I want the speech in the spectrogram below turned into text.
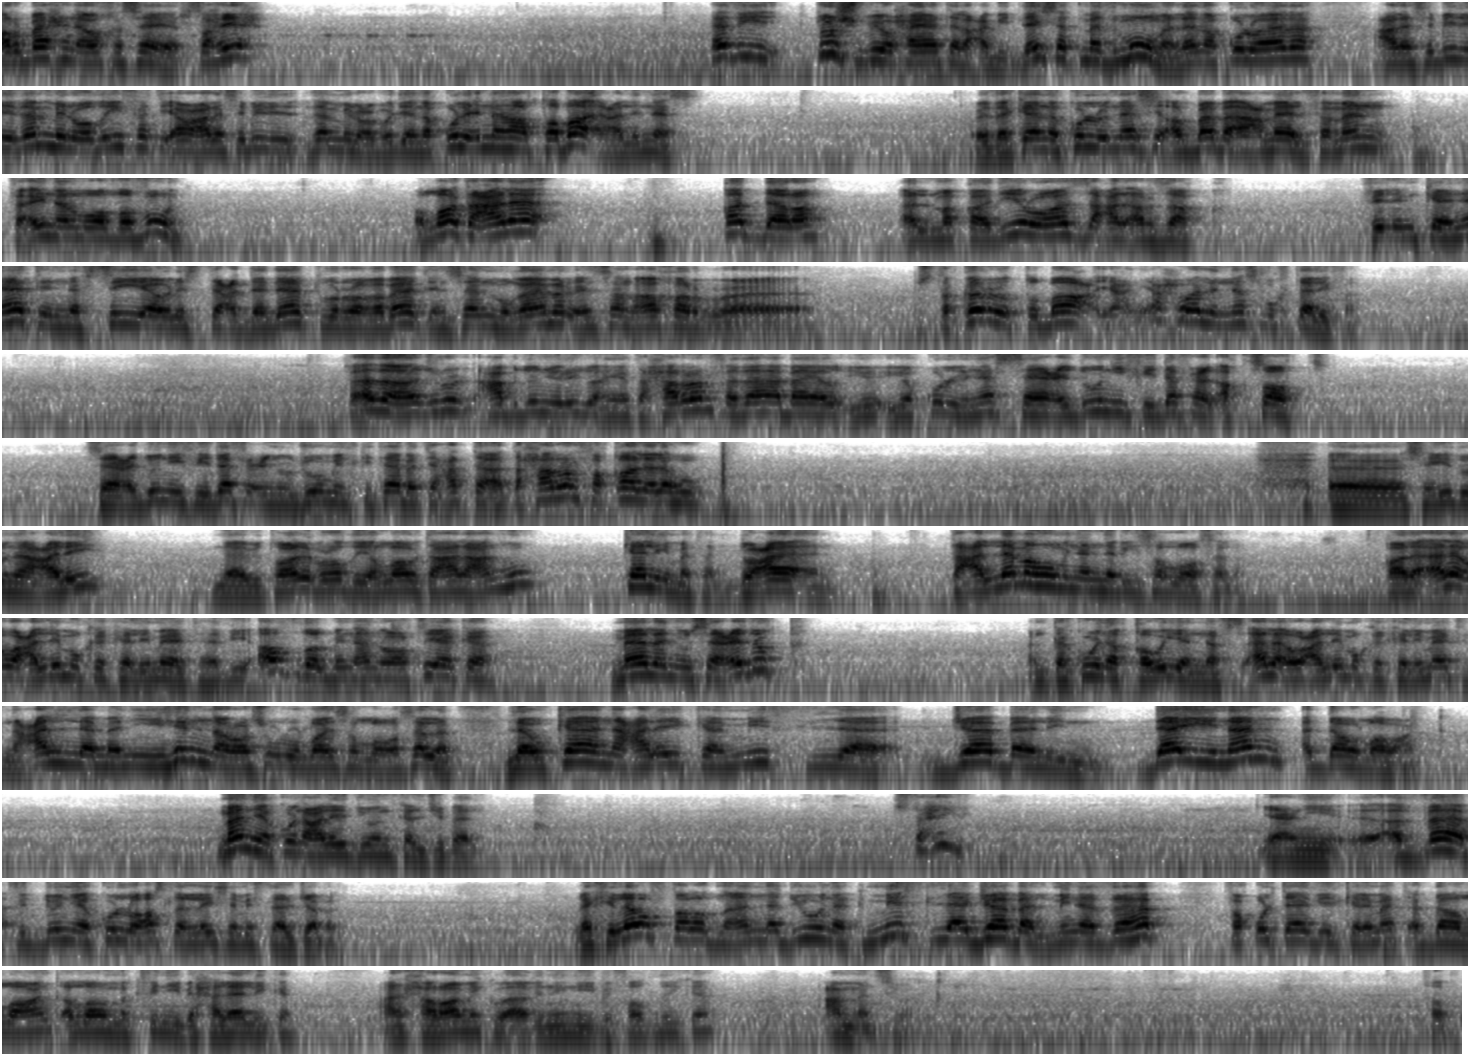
أرباح أو خسائر صحيح؟ هذه تشبه حياة العبيد ليست مذمومة لا نقول هذا على سبيل ذم الوظيفة أو على سبيل ذم العبودية نقول إنها طبائع للناس وإذا كان كل الناس أرباب أعمال فمن؟ فأين الموظفون. الله تعالى قدر المقادير ووزع الأرزاق في الإمكانات النفسية والاستعدادات والرغبات. إنسان مغامر إنسان آخر آه، مستقر. الطباع يعني أحوال الناس مختلفة. فهذا رجل عبد يريد أن يتحرر فذهب يقول للناس ساعدوني في دفع الأقساط. ساعدوني في دفع نجوم الكتابة حتى أتحرر. فقال له سيدنا علي بن أبي طالب رضي الله تعالى عنه كلمة دعاء تعلمه من النبي صلى الله عليه وسلم. قال ألا أعلمك كلمات؟ هذه أفضل من أن أعطيك مالا يساعدك؟ أن تكون قوي النفس. ألا أعلمك كلمات؟ علمنيهن رسول الله صلى الله عليه وسلم. لو كان عليك مثل جبل دينا أداه الله عنك. من يكون عليه ديون كالجبال؟ مستحيل. يعني الذهب في الدنيا كله أصلا ليس مثل الجبل. لكن لو افترضنا أن ديونك مثل جبل من الذهب فقلت هذه الكلمات أداها الله عنك. اللهم اكفني بحلالك عن حرامك وأغنني بفضلك عمن سواك. تفضل.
